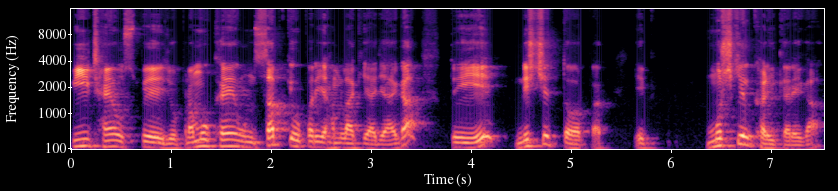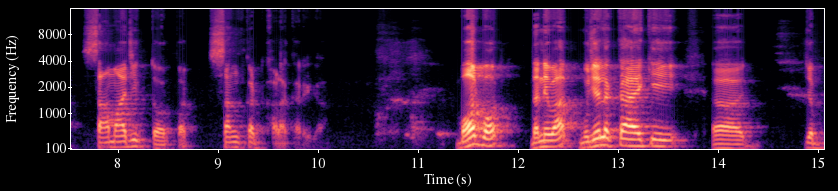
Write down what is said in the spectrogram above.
पीठ हैं, उस पर जो प्रमुख हैं, उन सब के ऊपर यह हमला किया जाएगा तो ये निश्चित तौर पर एक मुश्किल खड़ी करेगा, सामाजिक तौर पर संकट खड़ा करेगा। बहुत बहुत धन्यवाद। मुझे लगता है कि जब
